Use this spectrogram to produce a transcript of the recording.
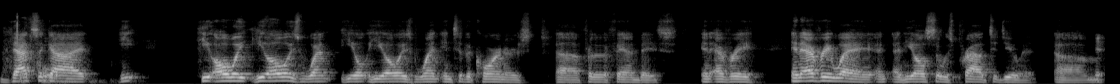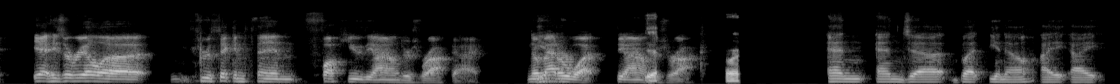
that's, That's a cool. guy he he always he always went he he always went into the corners uh, for the fan base in every in every way. And, and he also was proud to do it. Um yeah he's a real uh through thick and thin fuck you the islanders rock guy no Yeah. matter what the islanders rock. And and uh but you know i i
